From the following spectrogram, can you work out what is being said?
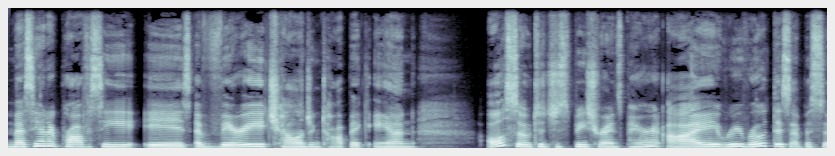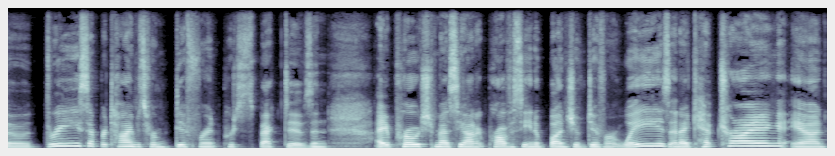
Messianic prophecy is a very challenging topic, and also to just be transparent, I rewrote this episode three separate times from different perspectives, and I approached Messianic prophecy in a bunch of different ways, and I kept trying, and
